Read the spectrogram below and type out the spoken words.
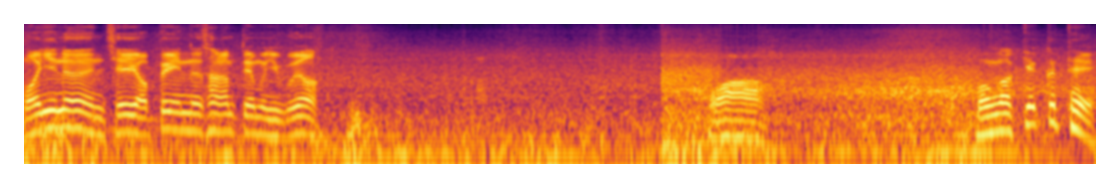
원인은 제 옆에 있는 사람 때문이고요. 와, 뭔가 깨끗해.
